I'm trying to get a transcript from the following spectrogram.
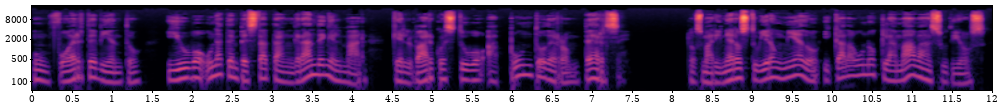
un fuerte viento, y hubo una tempestad tan grande en el mar que el barco estuvo a punto de romperse. Los marineros tuvieron miedo y cada uno clamaba a su Dios,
